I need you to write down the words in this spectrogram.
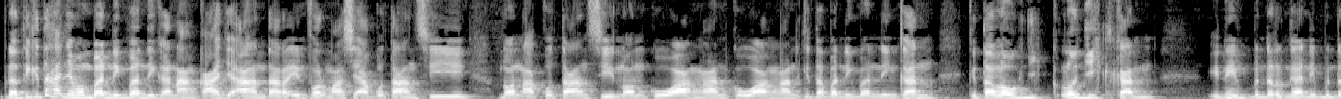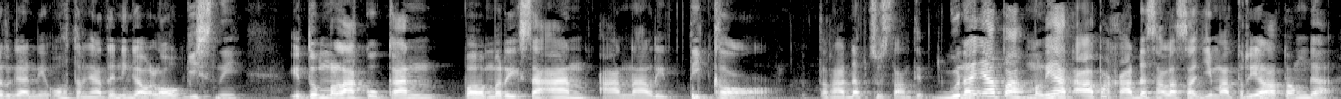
berarti kita hanya membanding-bandingkan angka aja antara informasi akuntansi non akuntansi non keuangan. Keuangan kita banding-bandingkan kita logik logikkan. Ini bener nggak nih bener nggak nih? Oh ternyata ini nggak logis nih. Itu melakukan pemeriksaan analytical terhadap substantif. Gunanya apa? Melihat apakah ada salah saji material atau enggak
